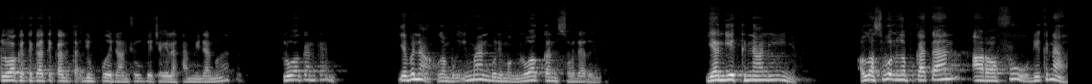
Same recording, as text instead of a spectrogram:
keluar kata-kata kalau tak jumpa dalam syurga carilah kami dan mengata. Keluarkan kami. Ya benar, orang beriman boleh mengeluarkan saudaranya yang dia kenalinya. Allah sebut dengan perkataan arafu, dia kenal.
